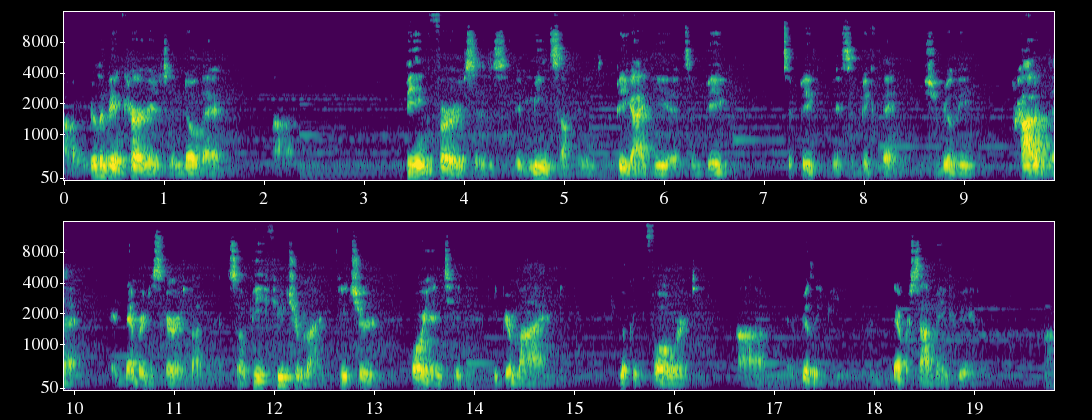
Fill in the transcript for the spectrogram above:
Um, really be encouraged and know that uh, being first is it means something. It's a big idea. It's a big, it's a big, it's a big thing. You should really be proud of that and never discouraged by that. So be future minded, future oriented. Keep your mind looking forward, um, and really be never stop being creative, um,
